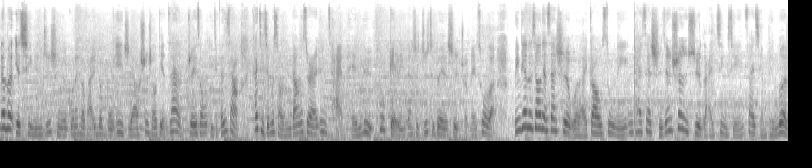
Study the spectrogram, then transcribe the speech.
那么也请您支持国内合法运动博弈，只要顺手点赞、追踪以及分享，开启节目小铃铛。虽然运彩赔率不给力，但是支持对的是准没错了。明天的焦点赛事，我来告诉您应开赛时间顺序来进行赛前评论。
